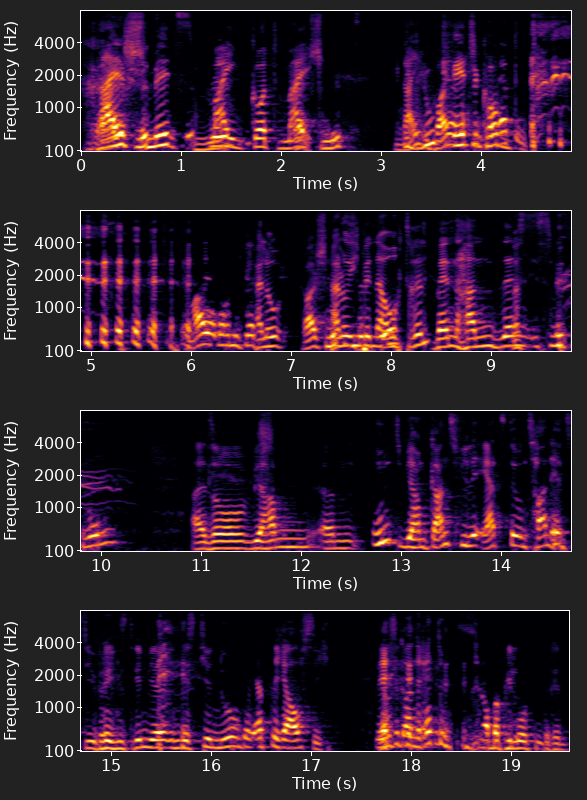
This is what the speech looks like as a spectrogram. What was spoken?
Ralf Ralf Schmitz. Schmitz. Mein Gott, Ralf Mike. Schmitz. Die ja Blutgrätsche kommt. War ja. Hallo, hallo, ich bin da auch drin. Ben Hansen Was? ist mit drin. Also wir haben ähm, und wir haben ganz viele Ärzte und Zahnärzte übrigens drin. Wir investieren nur unter ärztlicher Aufsicht. Wir haben sogar einen Rettungshubschrauberpiloten drin.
